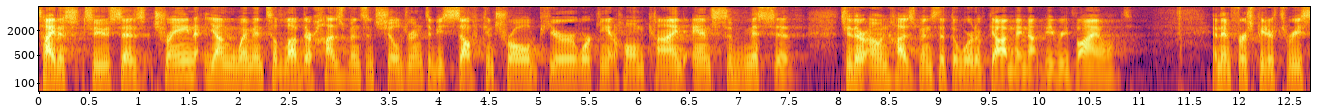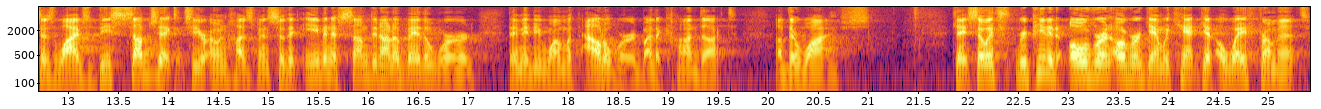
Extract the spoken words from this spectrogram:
Titus 2 says, Train young women to love their husbands and children, to be self controlled, pure, working at home, kind, and submissive to their own husbands, that the word of God may not be reviled. And then 1 Peter 3 says, Wives, be subject to your own husbands, so that even if some do not obey the word, they may be won without a word by the conduct of their wives. Okay, so it's repeated over and over again. We can't get away from it.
